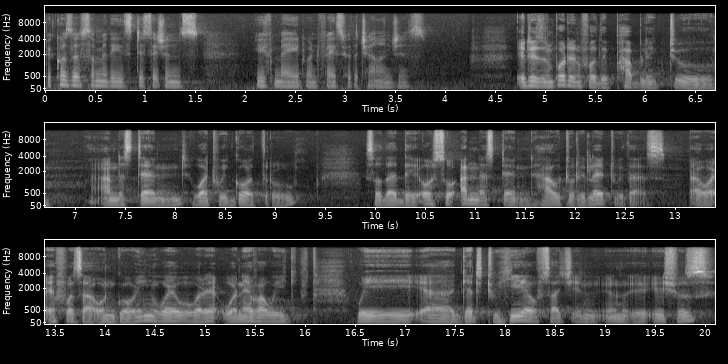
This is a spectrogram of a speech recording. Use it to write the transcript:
because of some of these decisions you've made when faced with the challenges? It is important for the public to understand what we go through so that they also understand how to relate with us. Our efforts are ongoing. Whenever we, we uh, get to hear of such in, in issues,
